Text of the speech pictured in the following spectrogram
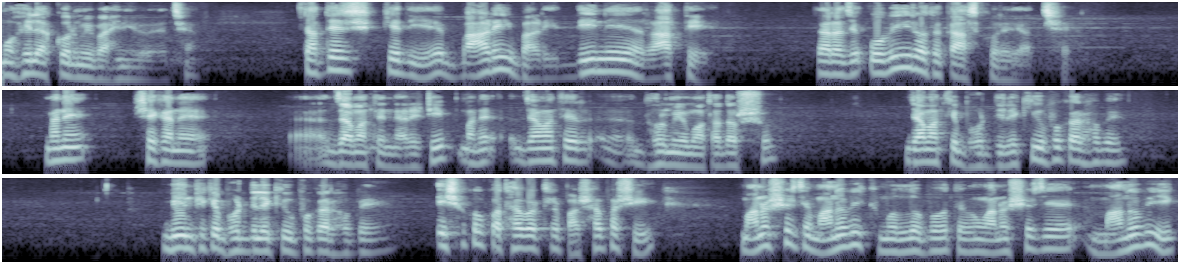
মহিলা কর্মী বাহিনী রয়েছে তাদেরকে দিয়ে বাড়ি বাড়ি, দিনে রাতে তারা যে অবিরত কাজ করে যাচ্ছে। মানে সেখানে জামাতের ন্যারেটিভ মানে জামাতের ধর্মীয় মতাদর্শ। জামাতকে ভোট দিলে কি উপকার হবে? বিএনপিকে ভোট দিলে কি উপকার হবে? এই সকল কথাবার্তার পাশাপাশি মানুষের যে মানবিক মূল্যবোধ এবং মানুষের যে মানবিক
